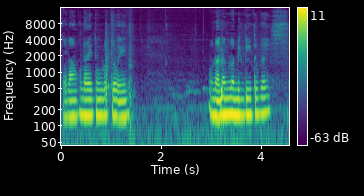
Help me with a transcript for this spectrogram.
Kailangan ko na itong lutuin. Wala nang lamig dito guys.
